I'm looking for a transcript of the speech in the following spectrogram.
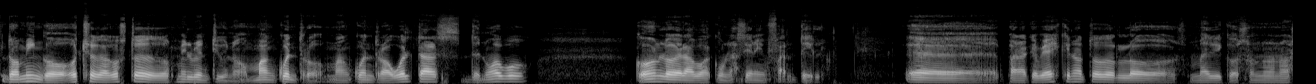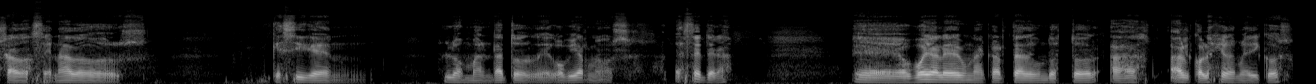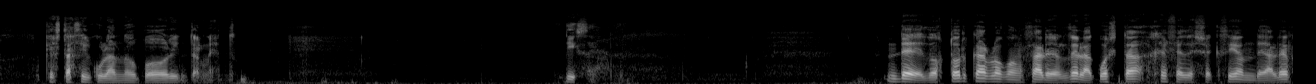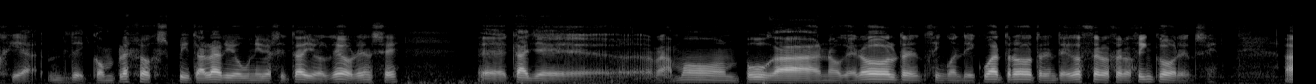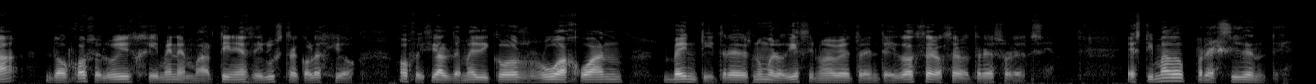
Domingo 8 de agosto de 2021. Me encuentro, me encuentro a vueltas de nuevo con lo de la vacunación infantil. Eh, para que veáis que no todos los médicos son unos adocenados que siguen los mandatos de gobiernos, etcétera. Eh, os voy a leer una carta de un doctor al Colegio de Médicos que está circulando por internet. Dice de Dr. Carlos González de la Cuesta, jefe de sección de alergia de Complejo Hospitalario Universitario de Orense, eh, calle Ramón Puga Noguerol 54 32005 Orense. A don José Luis Jiménez Martínez, de Ilustre Colegio Oficial de Médicos, Rúa Juan 23, número 19, 32003 Orense. Estimado presidente,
